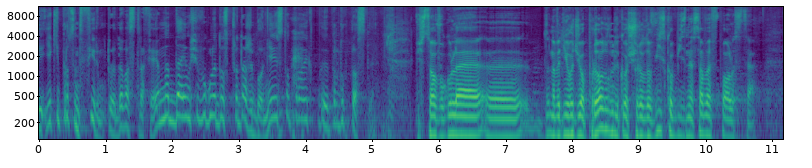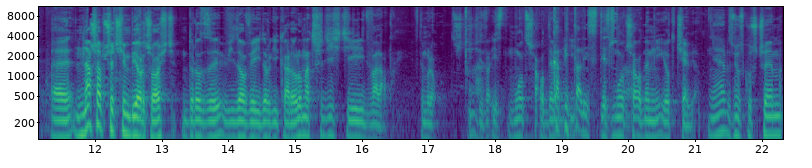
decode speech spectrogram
y, jaki procent firm, które do Was trafiają, nadają się w ogóle do sprzedaży, bo nie jest to projekt, produkt prosty. Wiesz co, w ogóle y, to nawet nie chodzi o produkt, tylko o środowisko biznesowe w Polsce. E, Nasza przedsiębiorczość, drodzy widzowie i drogi Karolu, ma 32 lata w tym roku. 32, jest młodsza ode mnie. Jest młodsza ode mnie i od ciebie. Nie? W związku z czym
